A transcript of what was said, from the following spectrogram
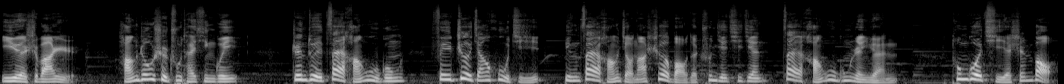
一月十八日，杭州市出台新规，针对在杭务工、非浙江户籍并在杭缴纳社保的春节期间在杭务工人员。通过企业申报，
